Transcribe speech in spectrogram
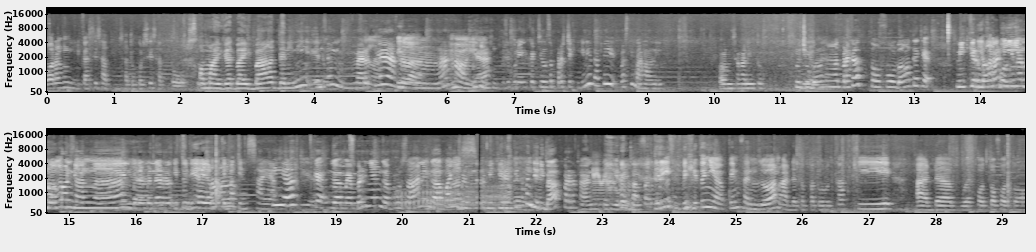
orang dikasih satu, satu kursi satu Oh my god, baik banget dan ini Iya ini kan mereknya hmm, mahal Hmm. ya. Meskipun ini kecil sepercik gini tapi pasti mahal nih. Kalau misalkan itu lucu Iya, banget. Mereka thoughtful banget ya kayak mikir Iya, banget dingin nonton di sana. dingin, Iya. bener-bener itu dia yang Ah, makin makin sayang. Iya, Iya. kayak nggak membernya, nggak perusahaannya, nggak apanya, Jelas. bener-bener mikirin kita kan jadi baper kan mikirin. jadi di situ nyiapin fan zone ada tempat urut kaki ada buat foto-foto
